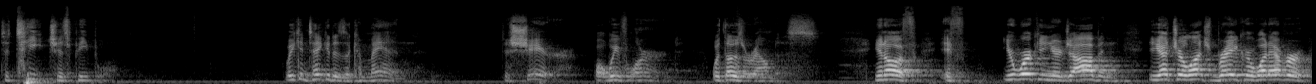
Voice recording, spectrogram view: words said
to teach his people. We can take it as a command to share what we've learned with those around us. You know, if, if you're working your job and you got your lunch break or whatever,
